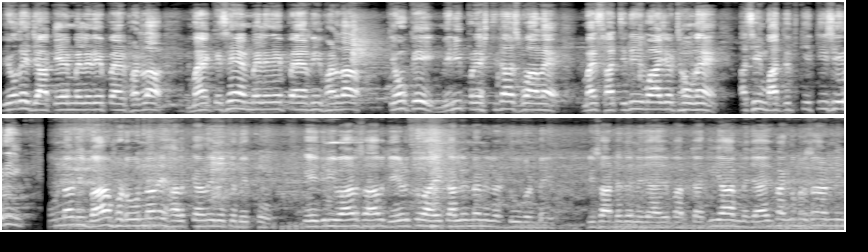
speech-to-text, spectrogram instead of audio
ਵੀ ਉਹਦੇ ਜਾ ਕੇ ਐਮਐਲਏ ਦੇ ਪੈਰ ਫੜਦਾ ਮੈਂ ਕਿਸੇ ਐਮਐਲਏ ਦੇ ਪੈਰ ਨਹੀਂ ਫੜਦਾ, ਕਿਉਂਕਿ ਮੇਰੀ ਪ੍ਰੈਸਟੀ ਦਾ ਸਵਾਲ ਹੈ, ਮੈਂ ਸੱਚ ਦੀ ਆਵਾਜ਼ ਉਠਾਉਣਾ ਹੈ। ਅਸੀਂ ਮਦਦ ਕੀਤੀ ਸੀ ਇਹਦੀ। ਉਹਨਾਂ ਦੀ ਬਾਹ ਫੜੋ, ਉਹਨਾਂ ਦੇ ਹਲਕਿਆਂ ਦੇ ਵਿੱਚ ਦੇਖੋ। ਕੇਜਰੀਵਾਲ ਸਾਹਿਬ ਜੇਲ੍ਹ ਚੋਂ ਆਏ ਕੱਲ ਇਹਨਾਂ ਨੇ ਲੱਡੂ ਵੰਡੇ ਵੀ ਸਾਡੇ ਤੇ ਨਜਾਇਜ਼ ਪਰਚਾ ਕੀ ਆ, ਨਜਾਇਜ਼ ਤੰਗ ਪ੍ਰਸਾਨ ਨਹੀਂ।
